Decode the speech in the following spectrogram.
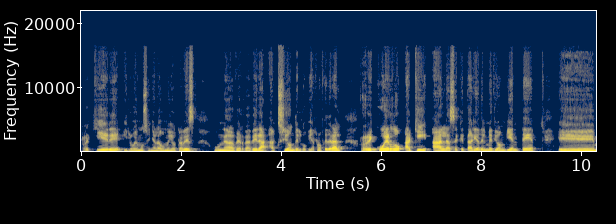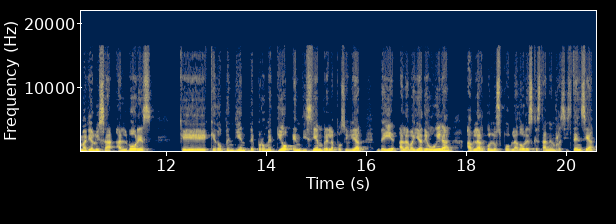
requiere, y lo hemos señalado una y otra vez, una verdadera acción del gobierno federal. Recuerdo aquí a la secretaria del Medio Ambiente, eh, María Luisa Albores, que quedó pendiente. Prometió en diciembre la posibilidad de ir a la bahía de Huira a hablar con los pobladores que están en resistencia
